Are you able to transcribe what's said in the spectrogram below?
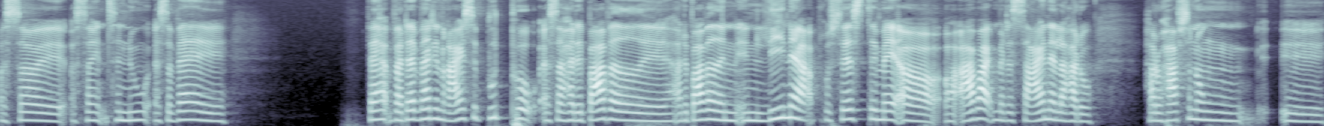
og så, øh, og så ind til nu. Altså, hvad, øh, hvad, hvad, hvad er din rejse budt på? Altså, har det bare været, øh, har det bare været en, en linær proces, det med at, at arbejde med design, eller har du, har du haft sådan nogle øh,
